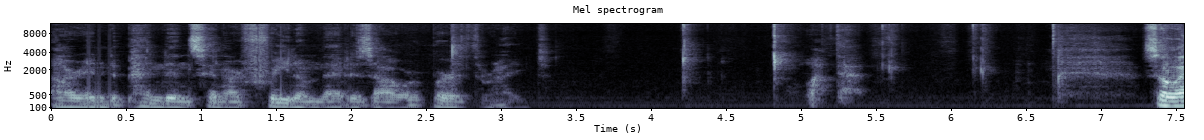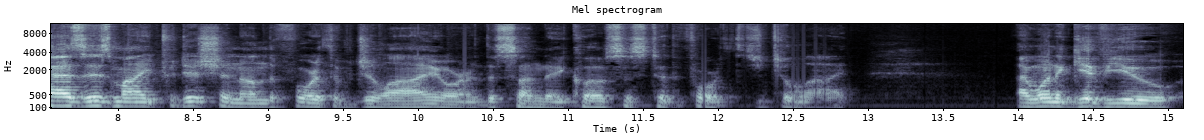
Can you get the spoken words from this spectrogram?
our independence and our freedom that is our birthright. Love that. So, as is my tradition on the 4th of July or the Sunday closest to the 4th of July, I want to give you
